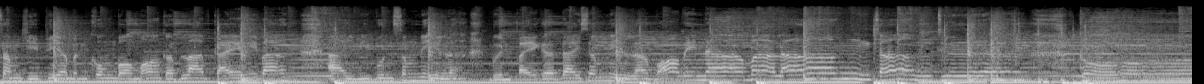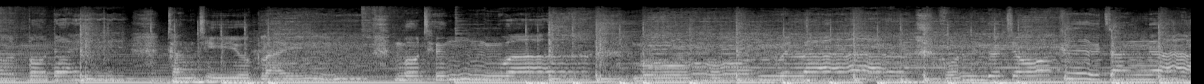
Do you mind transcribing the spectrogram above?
ซ้ำขี้เพียมันคงบ่เหมาะกับลาบไก่บ้านไอ้มีบุญสำนีละบืนไปก็ได้สำนีละหมอไปนามาล้างทางเถื่อกอดบ่ได้ทั้งที่อยู่ไกลบ่ถึงว่าหมดเวลา คนก็จอคือจังอา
